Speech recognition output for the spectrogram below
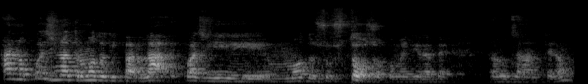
hanno quasi un altro modo di parlare, quasi un modo sustoso come direbbe Ruzzante, no?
